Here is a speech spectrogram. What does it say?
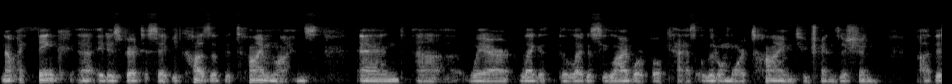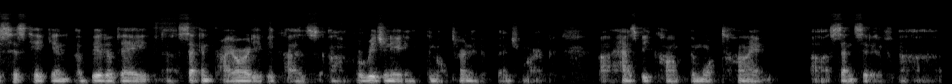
Now, I think it is fair to say because of the timelines and uh, where leg the legacy LIBOR book has a little more time to transition. Uh, this has taken a bit of a, a second priority because um, originating an alternative benchmark uh, has become the more time uh, sensitive uh,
